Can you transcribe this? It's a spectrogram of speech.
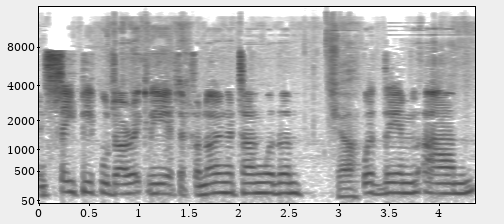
and see people directly. at the to whanaungatanga with them sure. with them, um,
